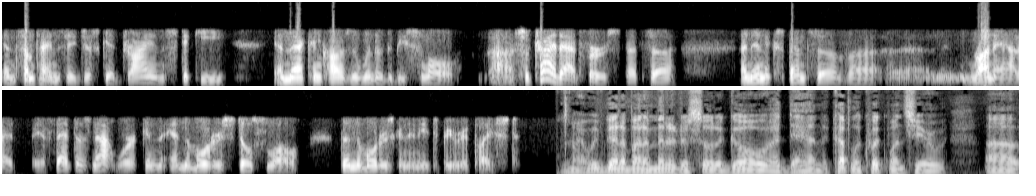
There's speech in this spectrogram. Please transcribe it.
and sometimes they just get dry and sticky, and that can cause the window to be slow. Uh, so try that first. That's uh, an inexpensive uh, run at it. If that does not work and, and the motor is still slow, then the motor is going to need to be replaced. All right, we've got about a minute or so to go, uh, Dan. A couple of quick ones here. Uh,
